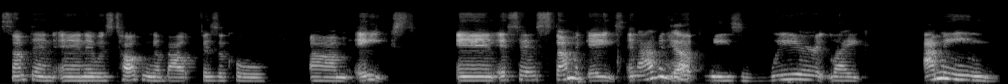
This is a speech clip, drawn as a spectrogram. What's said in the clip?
something and it was talking about physical um aches and it says stomach aches. And I've been yep. having these weird, like, I mean,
